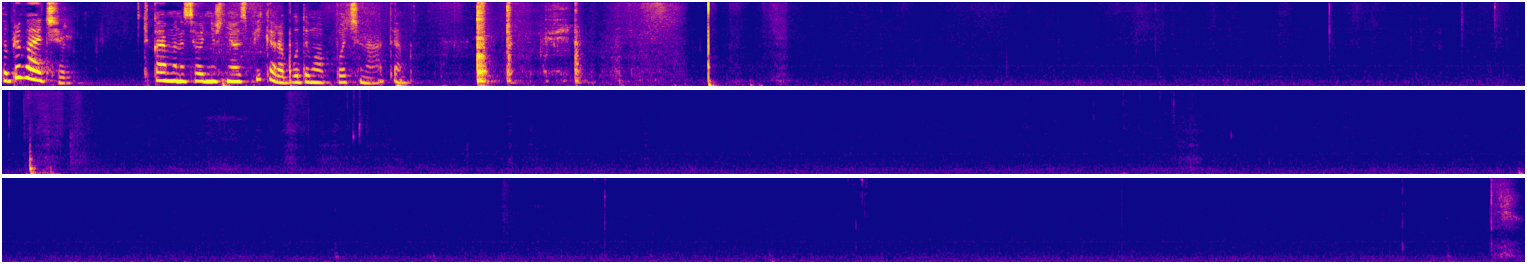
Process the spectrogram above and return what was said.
Добрий вечір. Чекаємо на сьогоднішнього спікера, будемо починати.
